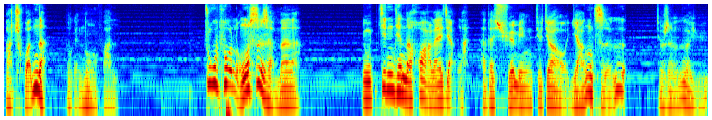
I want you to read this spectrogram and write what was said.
把船呢都给弄翻了。朱婆龙是什么呢？用今天的话来讲啊，它的学名就叫扬子鳄，就是鳄鱼。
